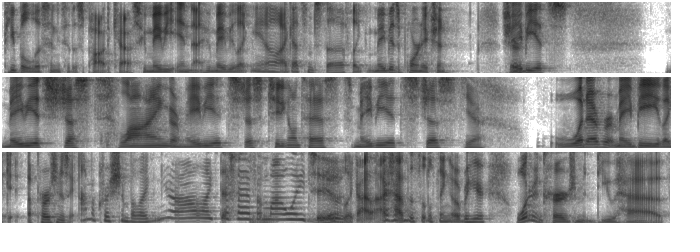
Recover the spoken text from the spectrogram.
people listening to this podcast who may be in that, who may be like, you know, I got some stuff, like maybe it's a porn addiction, sure. maybe it's maybe it's just lying or maybe it's just cheating on tests. Maybe it's just yeah. whatever it may be. Like a person who's like i'm a christian but like yeah i like to have it my way too. Yeah. like I, I have this little thing over here. What encouragement do you have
